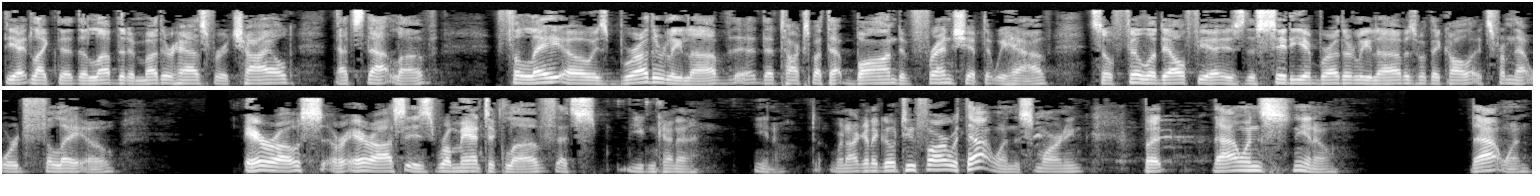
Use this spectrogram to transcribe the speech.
the, like the, the love that a mother has for a child. That's that love. Phileo is brotherly love that, that, talks about that bond of friendship that we have. So Philadelphia is the city of brotherly love is what they call it. It's from that word phileo. Eros or eros is romantic love. That's, you can kind of, you know, we're not going to go too far with that one this morning, but that one's, you know, that one.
